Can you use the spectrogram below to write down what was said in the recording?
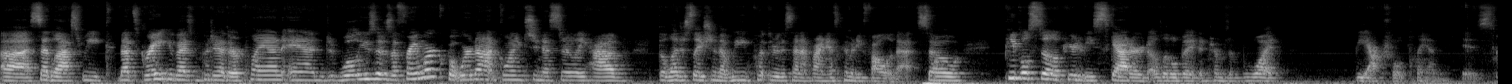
uh, said last week, "That's great. You guys can put together a plan, and we'll use it as a framework, but we're not going to necessarily have the legislation that we put through the Senate Finance Committee follow that." So people still appear to be scattered a little bit in terms of what the actual plan is.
